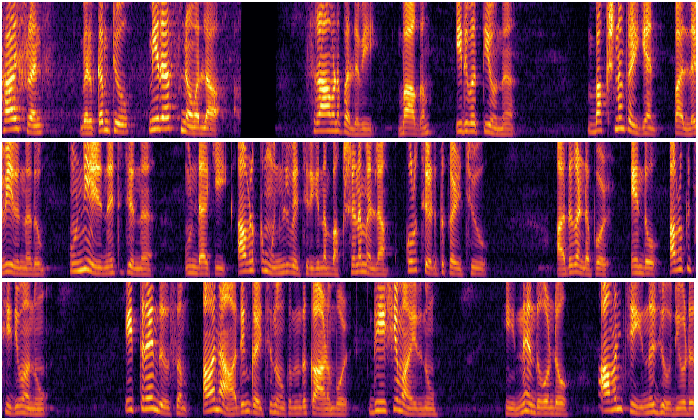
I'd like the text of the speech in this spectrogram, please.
Hi friends welcome to Miras novella. Shravana Pallavi ഭാഗം ഇരുപത്തിയൊന്ന്. ഭക്ഷണം കഴിക്കാൻ പല്ലവി ഇരുന്നതും ഉണ്ണി എഴുന്നേറ്റ് ചെന്ന് ഉണ്ടാക്കി അവൾക്ക് മുന്നിൽ വെച്ചിരിക്കുന്ന ഭക്ഷണമെല്ലാം കുറച്ചെടുത്ത് കഴിച്ചു. അത് കണ്ടപ്പോൾ എന്തോ അവൾക്ക് ചിരി വന്നു. ഇത്രയും ദിവസം അവൻ ആദ്യം കഴിച്ചു നോക്കുന്നത് കാണുമ്പോൾ ദേഷ്യമായിരുന്നു. ഇന്ന് എന്തുകൊണ്ടോ അവൻ ചെയ്യുന്ന ജോലിയോട്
